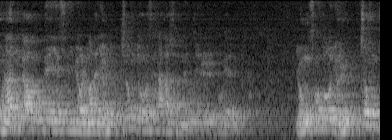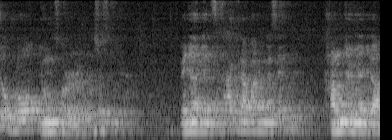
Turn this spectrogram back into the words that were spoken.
고난 가운데 예수님이 얼마나 열정적으로 살아가셨는지를 보게 됩니다. 용서도 열정적으로 용서를 하셨습니다. 왜냐하면 사랑이라고 하는 것은 감정이 아니라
